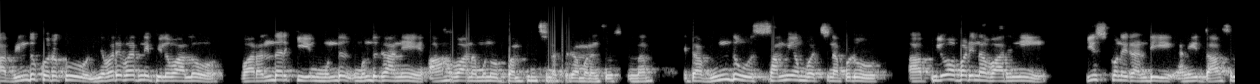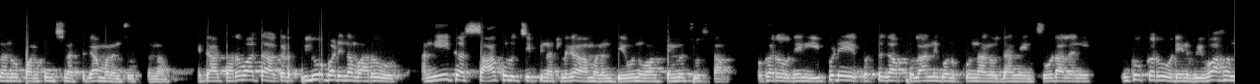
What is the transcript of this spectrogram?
ఆ విందు కొరకు ఎవరెవరిని పిలవాలో వారందరికీ ముందు ముందుగానే ఆహ్వానమును పంపించినట్టుగా మనం చూస్తున్నాం. ఇక విందు సమయం వచ్చినప్పుడు ఆ పిలువబడిన వారిని తీసుకొని రండి అని దాసులను పంపించినట్టుగా మనం చూస్తున్నాం. ఇక ఆ తర్వాత అక్కడ పిలువబడిన వారు అనేక సాకులు చెప్పినట్లుగా మనం దేవుని వాక్యంలో చూస్తాం. ఒకరు నేను ఇప్పుడే కొత్తగా పొలాన్ని కొనుక్కున్నాను దాన్ని నేను చూడాలని. ఇంకొకరు నేను వివాహం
